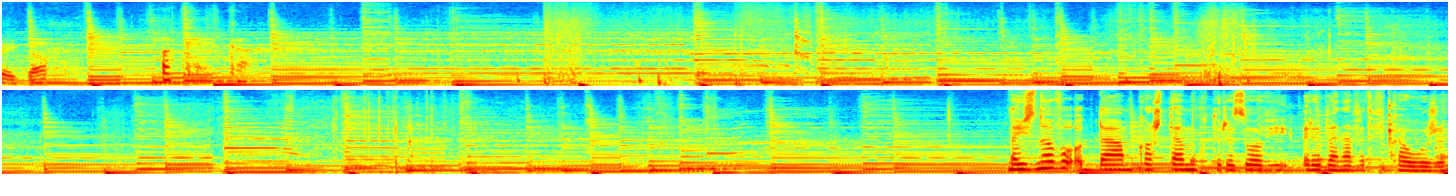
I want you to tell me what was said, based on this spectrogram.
Okejka. Okejka. No i znowu oddałam kosz temu, który złowi rybę nawet w kałuży.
